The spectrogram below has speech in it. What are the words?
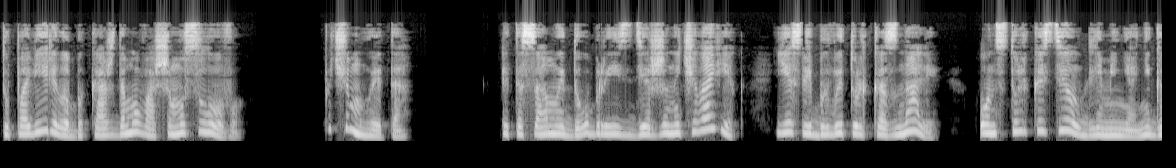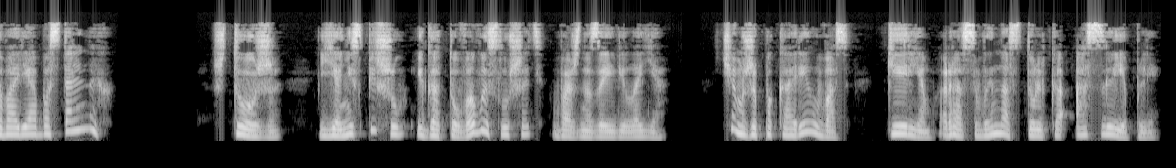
то поверила бы каждому вашему слову. Почему это? Это самый добрый и сдержанный человек. Если бы вы только знали, он столько сделал для меня, не говоря об остальных. Что же, я не спешу и готова выслушать, важно заявила я. Чем же покорил вас Керем, раз вы настолько ослепли?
